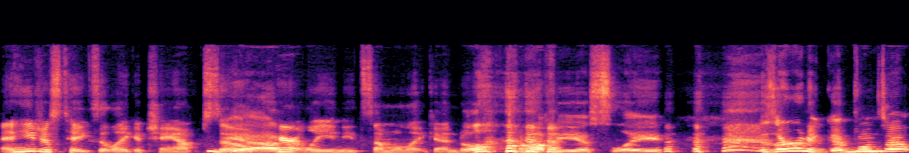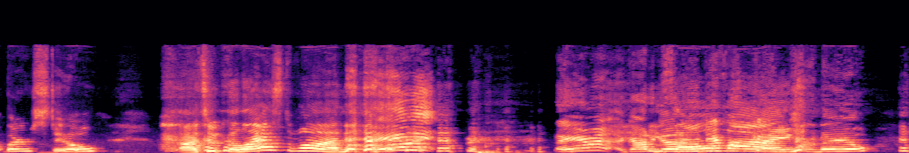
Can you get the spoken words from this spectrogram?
and he just takes it like a champ. So Yeah. apparently you need someone like Kendall. Obviously. Is there any good ones out there still? I took the last one. Damn it! Damn it! I gotta He's go to a different mine. country now.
